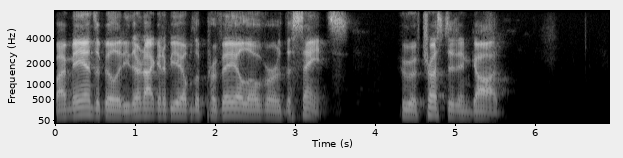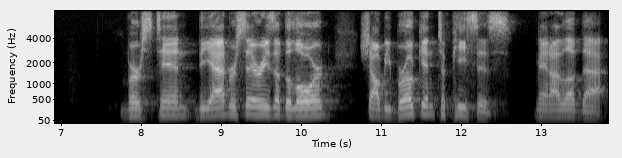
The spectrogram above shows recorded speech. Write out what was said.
by man's ability, they're not going to be able to prevail over the saints who have trusted in God. Verse 10 The adversaries of the Lord shall be broken to pieces. Man, I love that.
